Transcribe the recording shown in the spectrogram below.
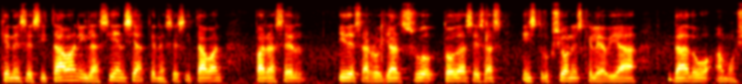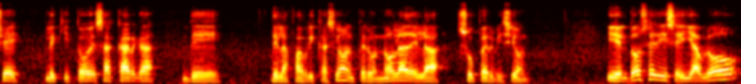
que necesitaban y la ciencia que necesitaban para hacer y desarrollar todas esas instrucciones que le había dado a Moshe. Le quitó esa carga de, de la fabricación, pero no la de la supervisión. Y el 12 dice, y habló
